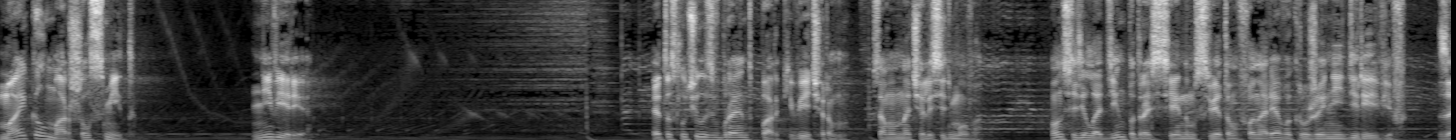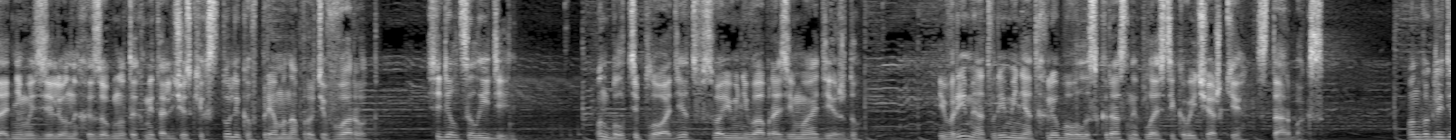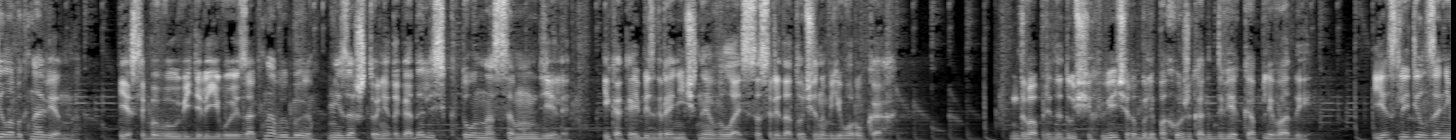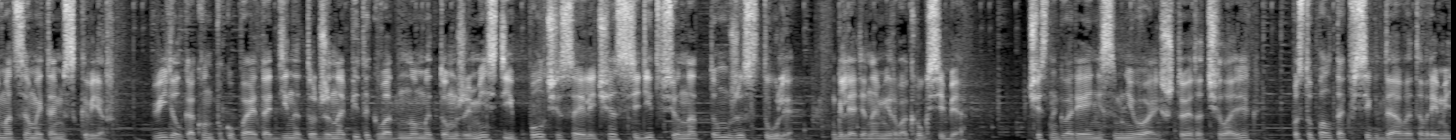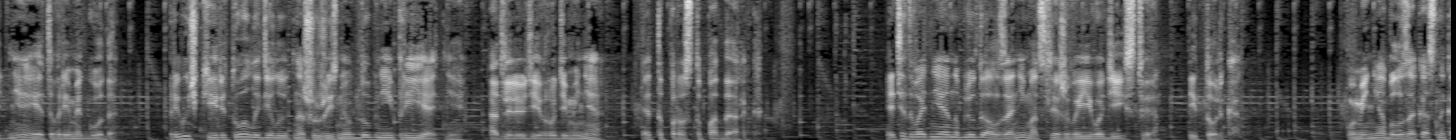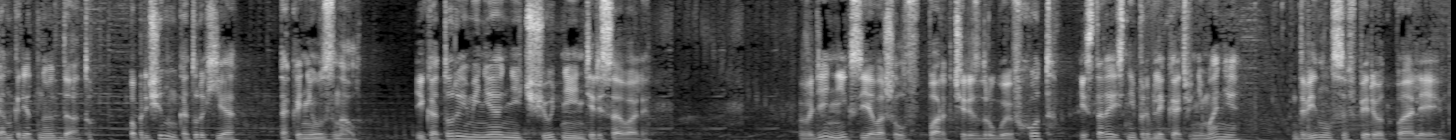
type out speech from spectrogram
Майкл Маршалл Смит. Неверие. Это случилось в Брайант-парке вечером, в самом начале седьмого. Он сидел один под рассеянным светом фонаря в окружении деревьев, за одним из зеленых изогнутых металлических столиков прямо напротив ворот. Сидел целый день. Он был тепло одет в свою невообразимую одежду и время от времени отхлебывал из красной пластиковой чашки Starbucks. Он выглядел обыкновенно. Если бы вы увидели его из окна, вы бы ни за что не догадались, кто он на самом деле и какая безграничная власть сосредоточена в его руках. Два предыдущих вечера были похожи как две капли воды. Я следил за ним от самой Таймс-сквер. Видел, как он покупает один и тот же напиток в одном и том же месте и полчаса или час сидит все на том же стуле, глядя на мир вокруг себя. Честно говоря, я не сомневаюсь, что этот человек поступал так всегда в это время дня и это время года. Привычки и ритуалы делают нашу жизнь удобнее и приятнее, а для людей вроде меня это просто подарок. Эти два дня я наблюдал за ним, отслеживая его действия. И только. У меня был заказ на конкретную дату, по причинам которых я так и не узнал, и которые меня ничуть не интересовали. В день Никс я вошел в парк через другой вход и, стараясь не привлекать внимания, двинулся вперед по аллее.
